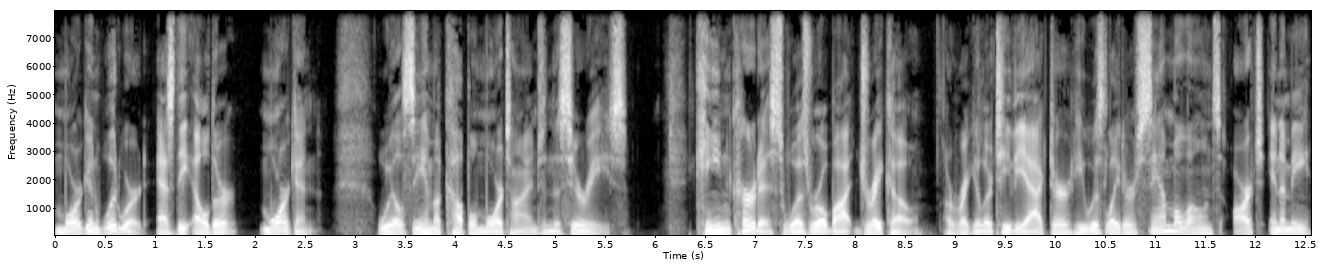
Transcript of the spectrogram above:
Morgan Woodward as the elder Morgan. We'll see him a couple more times in the series. Keene Curtis was robot Draco. A regular TV actor, he was later Sam Malone's arch enemy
